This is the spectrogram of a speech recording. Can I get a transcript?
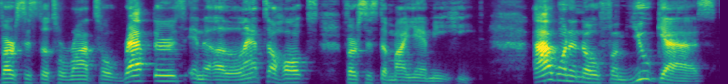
versus the Toronto Raptors and the Atlanta Hawks versus the Miami Heat. I want to know from you guys.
